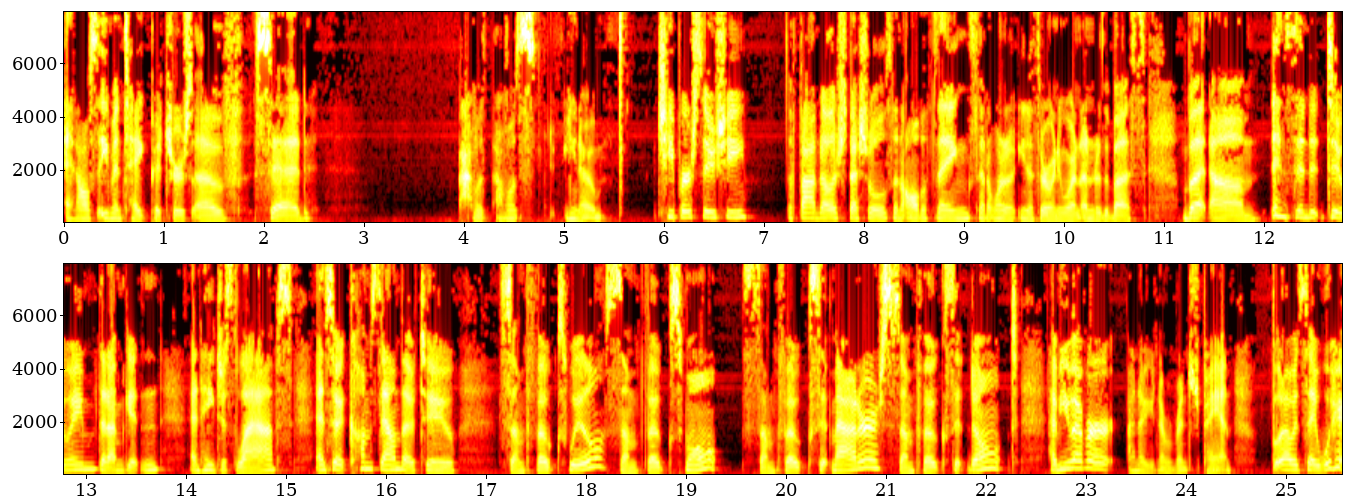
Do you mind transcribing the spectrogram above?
and also even take pictures of said. I was, I was, you know, cheaper sushi, the five dollar specials, and all the things. I don't want to, you know, throw anyone under the bus, but um, and send it to him that I'm getting, and he just laughs. And so it comes down though to some folks will, some folks won't. Some folks it matters, some folks it don't. Have you ever? I know you've never been to Japan, but I would say where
